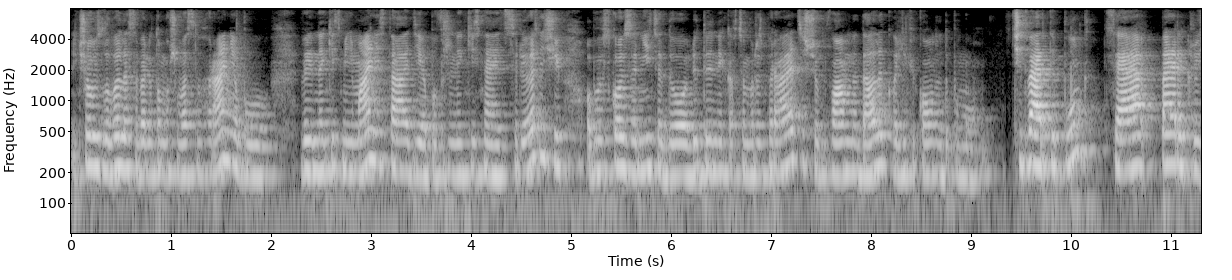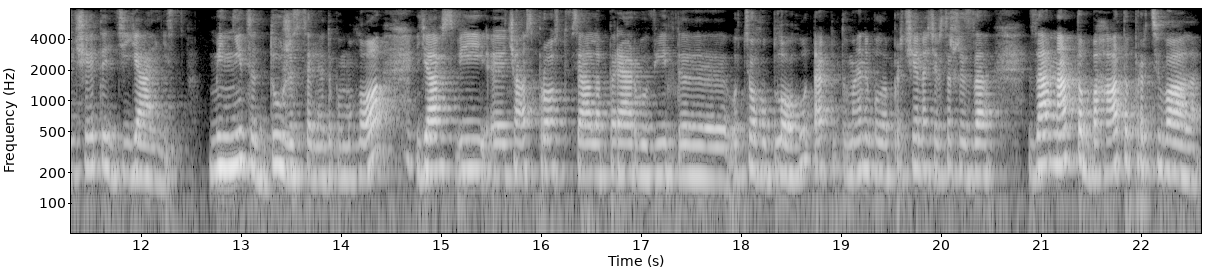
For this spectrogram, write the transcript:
якщо ви зловили себе на тому, що у вас вигорання, або ви на якійсь мінімальній стадії, або вже на якійсь навіть серйозніші, обов'язково зверніться до людини, яка в цьому розбирається, щоб вам надали кваліфіковану допомогу. Четвертий пункт це переключити діяльність. Мені це дуже сильно допомогло. Я в свій е, час просто взяла перерву від е, цього блогу. Так, тобто в мене була причина через те, що за занадто багато працювала.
